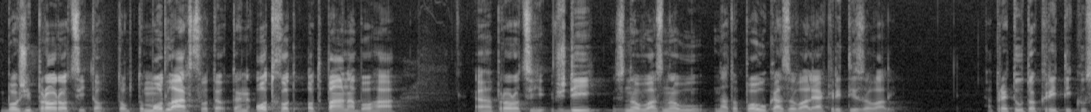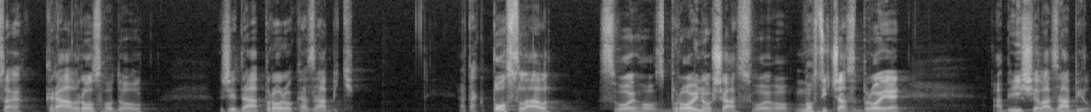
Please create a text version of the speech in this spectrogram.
Boží proroci, to, to, to modlárstvo, to, ten odchod od Pána Boha proroci vždy znovu a znovu na to poukazovali a kritizovali. A pre túto kritiku sa král rozhodol, že dá proroka zabiť. A tak poslal svojho zbrojnoša, svojho nosiča zbroje, aby išiel a zabil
